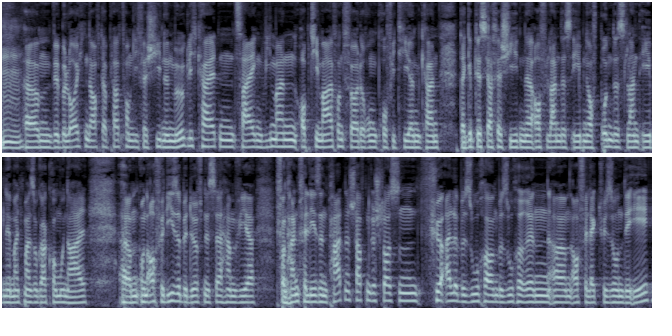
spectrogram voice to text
Mhm. Ähm, wir beleuchten da auf der Plattform die verschiedenen Möglichkeiten, zeigen, wie man optimal von Förderungen profitieren kann. Da gibt es ja verschiedene auf Landesebene, auf Bundeslandebene, manchmal sogar kommunal. Ähm, und auch für diese Bedürfnisse haben wir von handverlesenen Partnerschaften geschlossen für alle Besucher und Besucherinnen ähm, auf electrizone.de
